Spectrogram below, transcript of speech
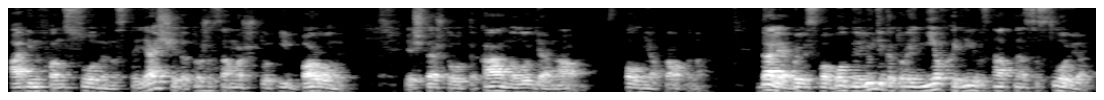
А инфансоны настоящие это то же самое, что и бароны. Я считаю, что вот такая аналогия, она вполне оправдана. Далее были свободные люди, которые не входили в знатное сословие.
